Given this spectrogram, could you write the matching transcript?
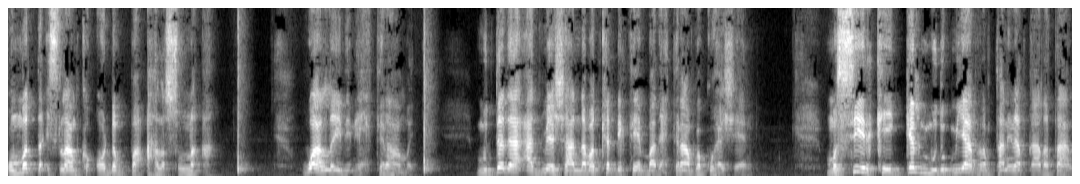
Ummadda islaamka oo dhan baa ahla sunno ah. Waa laydin ixtiraamay. Muddadaa aada meeshaa nabad ka dhigteen baad ixtiraamka ku hesheen. Masiirkii galmudug miyaad rabtaan inaad qaadataan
